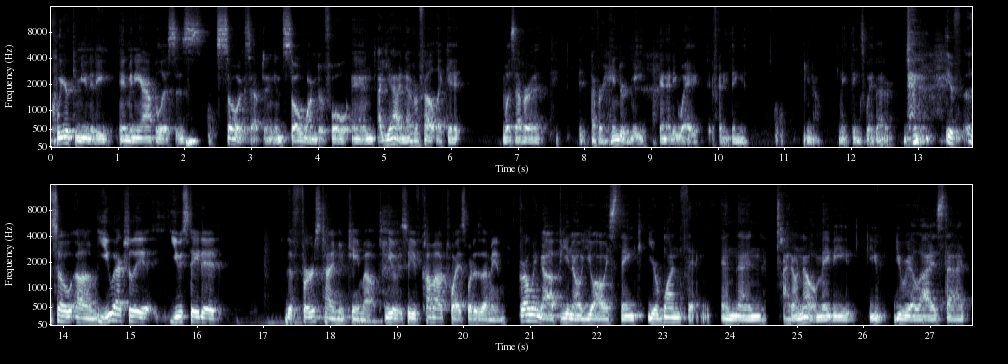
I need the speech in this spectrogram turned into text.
queer community in Minneapolis is so accepting and so wonderful. And uh, yeah, I never felt like it was ever it ever hindered me in any way. If anything, it you know made things way better. if so, um, you actually you stated the first time you came out. You, so you've come out twice. What does that mean? Growing up, you know, you always think you're one thing, and then I don't know. Maybe you you realize that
